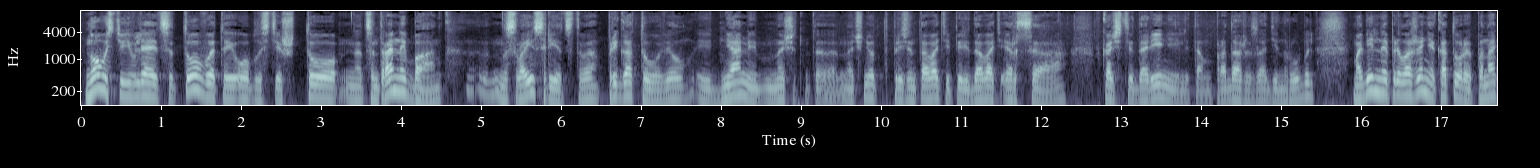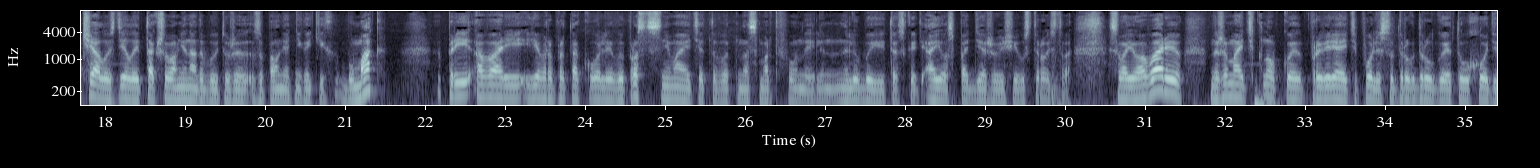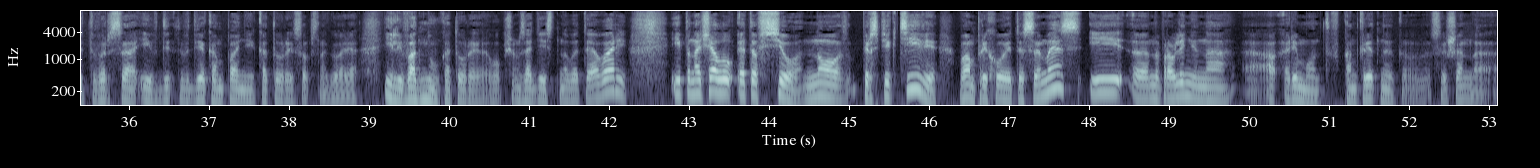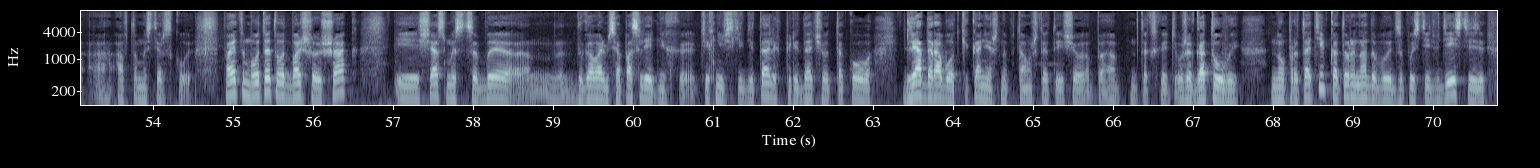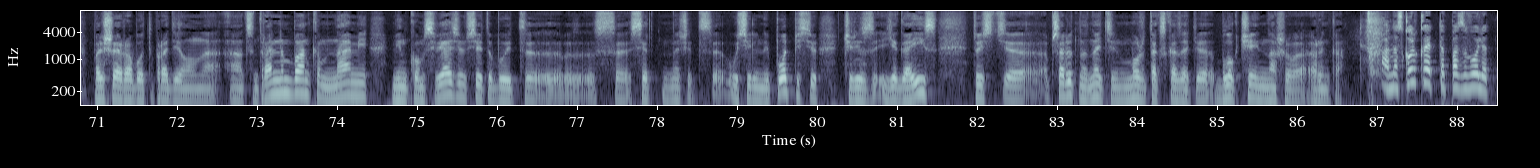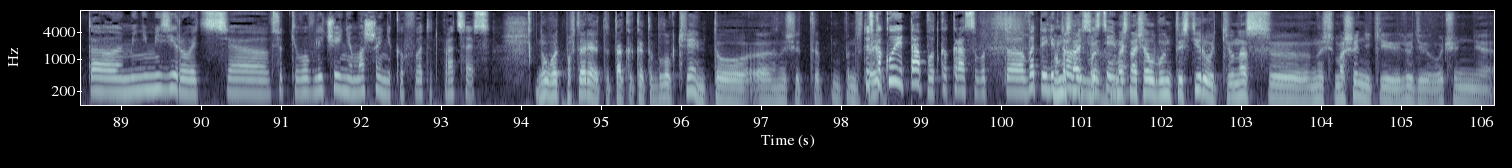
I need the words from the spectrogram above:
Новостью является то в этой области, что Центральный банк на свои средства приготовил и днями значит, начнет презентовать и передавать РСА в качестве дарения или там продажи за 1 рубль. Мобильное приложение, которое поначалу сделает так, что вам не надо будет уже заполнять никаких бумаг, при аварии Европротоколе, вы просто снимаете это вот на смартфоны или на любые, так сказать, iOS поддерживающие устройства свою аварию, нажимаете кнопку, проверяете полису друг друга, это уходит в РСА и в, в две компании, которые, собственно говоря, или в одну, которая, в общем, задействована в этой аварии. И поначалу это все, но в перспективе вам приходит смс и э, направление на э, ремонт в конкретную совершенно а, автомастерскую. Поэтому вот это вот большой шаг, и сейчас мы с ЦБ э, договариваемся о последних э, технических деталях передачи вот такого для доработки, конечно, потому что это еще, так сказать, уже готовый, но прототип, который надо будет запустить в действие. Большая работа проделана а, Центральным банком, нами, Минкомсвязью. Все это будет э, с, значит, с усиленной подписью через ЕГАИС. То есть абсолютно, знаете, можно так сказать, блокчейн нашего рынка. А насколько это позволит э, минимизировать э, все-таки вовлечение мошенников в этот процесс? Ну вот, повторяю, это, так как это блокчейн, то, э, значит... Настоя... То есть какой этап вот как раз вот э, в этой электронной ну, мы, системе? Мы, мы сначала будем тестировать. У нас, э, значит, мошенники, люди очень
